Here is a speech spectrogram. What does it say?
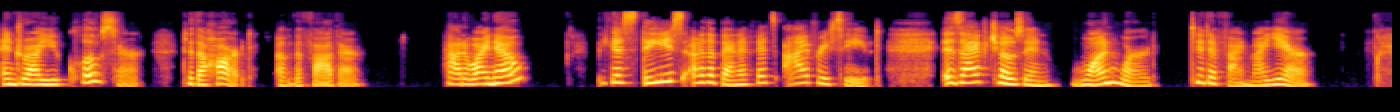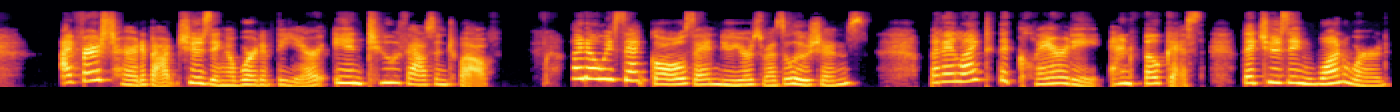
and draw you closer to the heart of the Father. How do I know? Because these are the benefits I've received as I've chosen one word to define my year. I first heard about choosing a word of the year in 2012. I'd always set goals and New Year's resolutions, but I liked the clarity and focus that choosing one word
